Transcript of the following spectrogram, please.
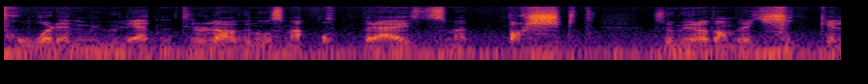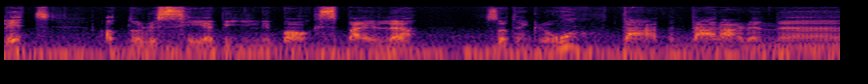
får den muligheten til å lage noe som er oppreist, som er barskt, som gjør at andre kikker litt, at når du ser bilen i bakspeilet, så tenker du å, dæven, der er det en eh,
